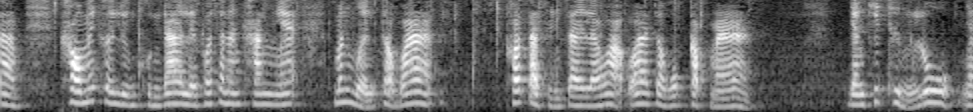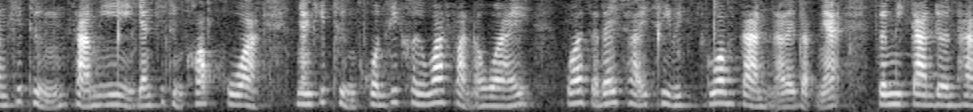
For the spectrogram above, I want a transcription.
ตาม เขาไม่เคยลืมคุณได้เลย เพราะฉะนั้นครั้งนี้มันเหมือนกับว่า เขาตัดสินใจแล้วอะว่าจะวกกลับมา ยังคิดถึงลูก ยังคิดถึงสามี ยังคิดถึงครอบครัว ยังคิดถึงคนที่เคยวาดฝันเอาไว้ ว่าจะได้ใช้ชีวิตร่วมกันอะไรแบบเนี้ย จะมีการเดินทาง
